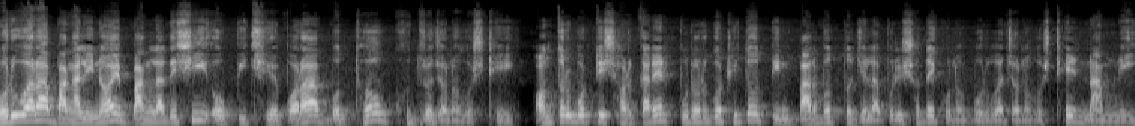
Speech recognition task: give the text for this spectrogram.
বড়ুয়ারা বাঙালি নয়, বাংলাদেশি ও পিছিয়ে পড়া বৌদ্ধ ক্ষুদ্র জনগোষ্ঠী। অন্তর্বর্তী সরকারের পুনর্গঠিত তিন পার্বত্য জেলা পরিষদে কোনো বড়ুয়া জনগোষ্ঠীর নাম নেই।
